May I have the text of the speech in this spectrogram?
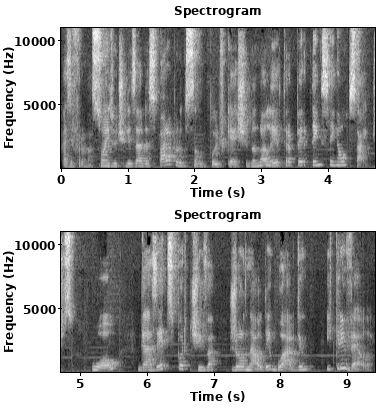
As informações utilizadas para a produção do podcast Dando a Letra pertencem aos sites UOL, Gazeta Esportiva, Jornal The Guardian e Trivela.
